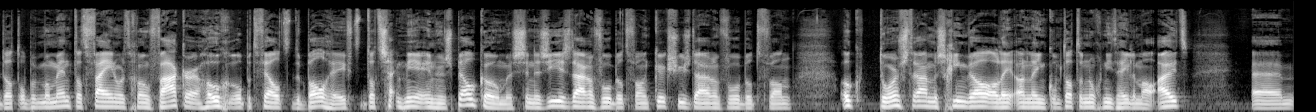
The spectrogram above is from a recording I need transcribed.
dat op het moment dat Feyenoord gewoon vaker hoger op het veld de bal heeft, dat zij meer in hun spel komen. Synergie is daar een voorbeeld van, Kukshu is daar een voorbeeld van. Ook Toornstra misschien wel, alleen, alleen komt dat er nog niet helemaal uit. Ehm,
